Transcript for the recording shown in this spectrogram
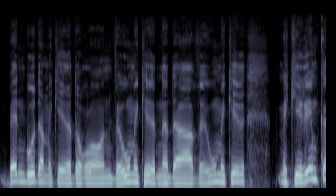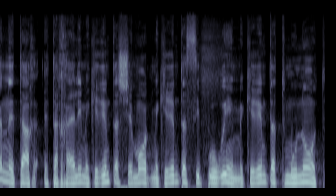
בן בודה מכיר את דורון, והוא מכיר את נדב, והוא מכיר... מכירים כאן את, ה, את החיילים, מכירים את השמות, מכירים את הסיפורים, מכירים את התמונות.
